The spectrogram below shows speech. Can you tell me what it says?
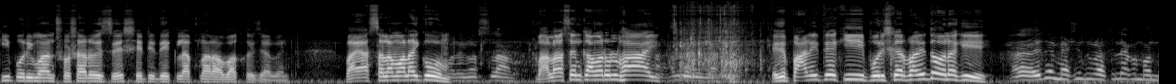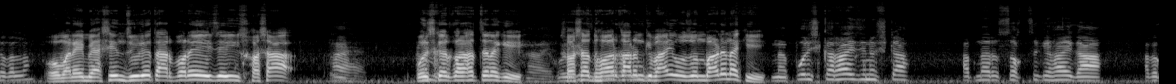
কি পরিমাণ শসা রয়েছে সেটি দেখলে আপনারা অবাক হয়ে যাবেন। ভাই আসসালামু আলাইকুম। ভালো আছেন কামারুল ভাই? এই যে পানিতে কি পরিষ্কার পানি তো নাকি? হ্যাঁ এই যে মেশিন দুটো এখন বন্ধ করলাম। ও মানে এই মেশিন জুড়ে তারপরে এই যে শশা হ্যাঁ হ্যাঁ। পরিষ্কার করা হচ্ছে নাকি? হ্যাঁ, শশা ধোয়ার কারণ কি ভাই? ওজন বাড়ে নাকি? না পরিষ্কার হয় জিনিসটা। আপনার চকচকে হয় গা। আবার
